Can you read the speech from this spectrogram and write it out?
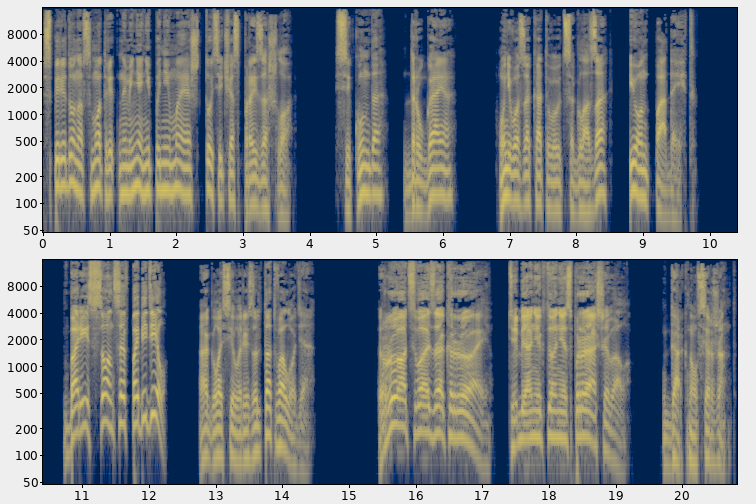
Спиридонов смотрит на меня, не понимая, что сейчас произошло. Секунда, другая. У него закатываются глаза, и он падает. «Борис Солнцев победил!» — огласил результат Володя. «Рот свой закрой! Тебя никто не спрашивал!» — гаркнул сержант.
